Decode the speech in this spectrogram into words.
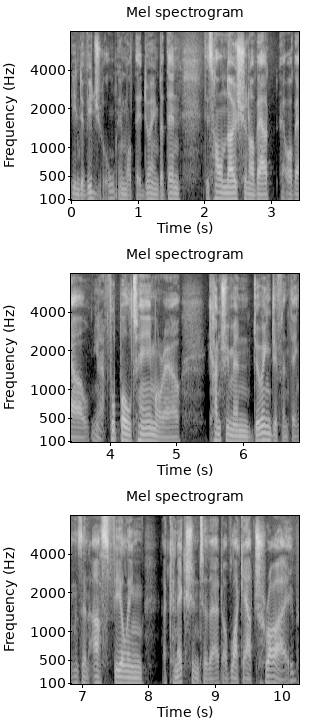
individual in what they're doing, but then this whole notion of our of our you know football team or our countrymen doing different things and us feeling a connection to that of like our tribe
